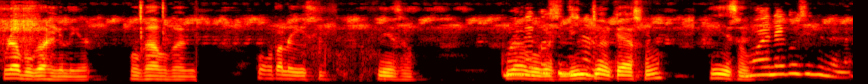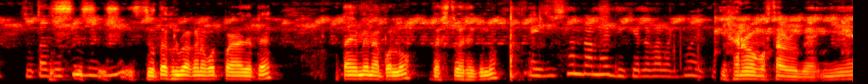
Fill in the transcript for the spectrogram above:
পুৰা বগা হৈ গ'ল ইয়াৰ বগা বগা হৈ গ'ল। কটা লাগিছে কি আছো। পুৰা বগা দিনটো একে আছো। জোতা খুলিবৰ কাৰণে ক'ত পাৰা যাতে? টাইমে নাপালোঁ ব্যস্ত হৈ থাকিলোঁ। এইখনৰ অৱস্থা আৰু বেয়া। ইয়ে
